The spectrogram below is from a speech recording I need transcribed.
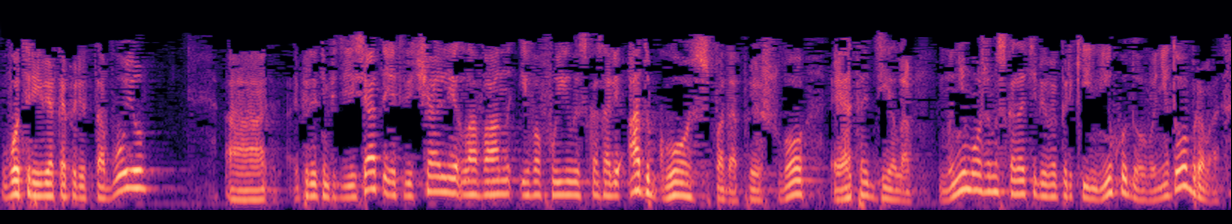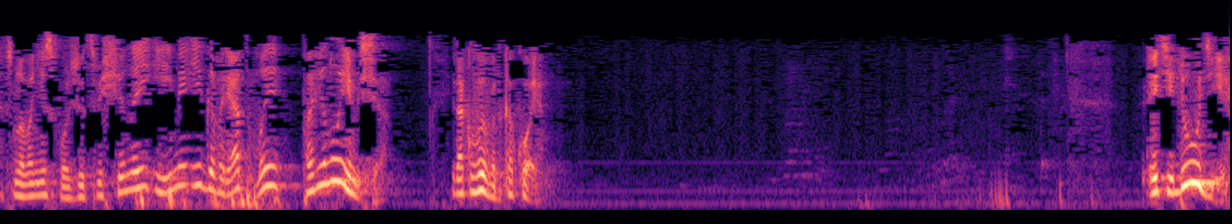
«Вот Ревека перед тобою, перед этим 50 и отвечали Лаван и Вафуил и сказали, «От Господа пришло это дело. Мы не можем сказать тебе вопреки ни худого, ни доброго». Снова не используют священное имя и говорят, «Мы повинуемся». Итак, вывод какой? эти люди,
